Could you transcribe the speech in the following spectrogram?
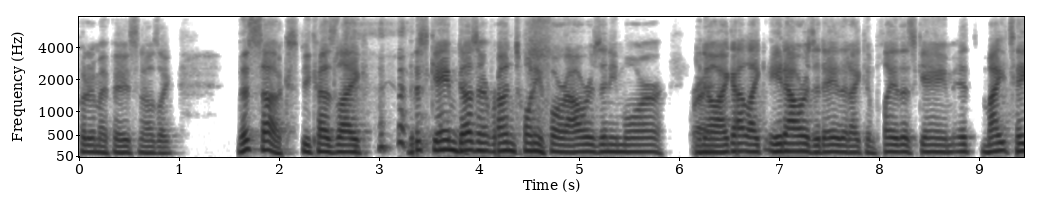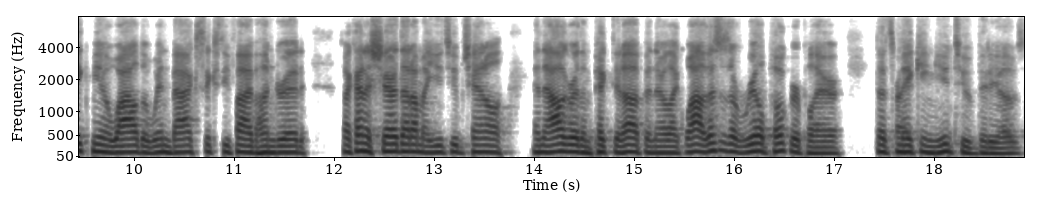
put it in my face and I was like, this sucks because like this game doesn't run 24 hours anymore. Right. You know, I got like eight hours a day that I can play this game. It might take me a while to win back 6,500. So I kind of shared that on my YouTube channel and the algorithm picked it up and they're like, wow, this is a real poker player that's right. making YouTube videos.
